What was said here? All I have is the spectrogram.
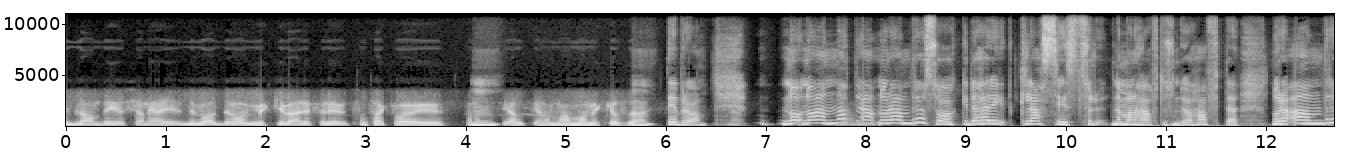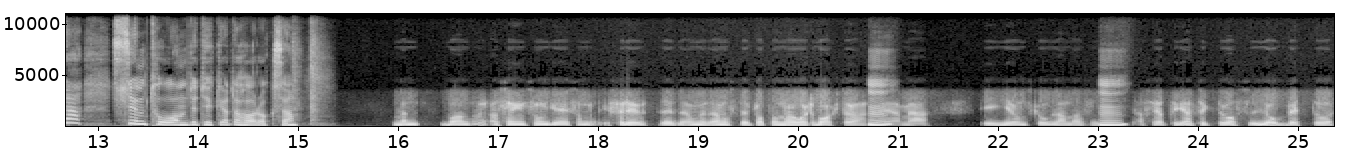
ibland det känner jag. Det var, det var mycket värre förut. Som sagt var jag ju kunnat Mm. hjälp genom mamma mycket och sådär. Mm, det är bra. Nå, något annat, a- några andra saker, det här är klassiskt när man har haft det som du har haft det. Några andra symptom du tycker att du har också? Men bara, alltså en sån grej som förut, eh, jag måste prata om några år tillbaka då, Mm. eh, med, i grundskolan då. Så, Mm. alltså jag, ty, jag tyckte det var så jobbigt och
